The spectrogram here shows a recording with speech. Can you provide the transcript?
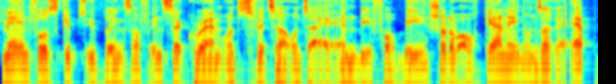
Mehr Infos gibt's übrigens auf Instagram und Twitter unter rnbvb. Schaut aber auch gerne in unsere App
